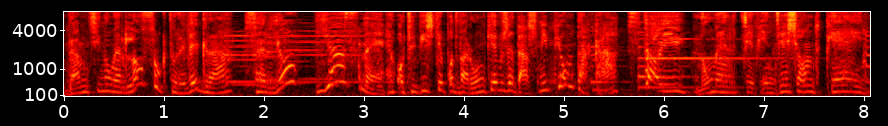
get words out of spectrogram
Dam ci numer losu, który wygra. Serio? Jasne. Oczywiście pod warunkiem, że dasz mi piątaka. Stoi! Numer 95.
